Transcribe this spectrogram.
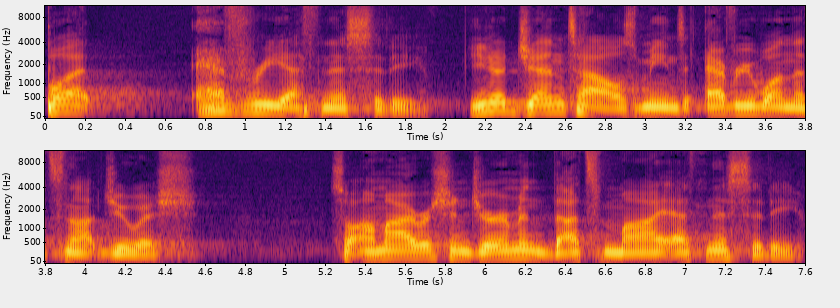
but every ethnicity. You know, Gentiles means everyone that's not Jewish. So I'm Irish and German, that's my ethnicity.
